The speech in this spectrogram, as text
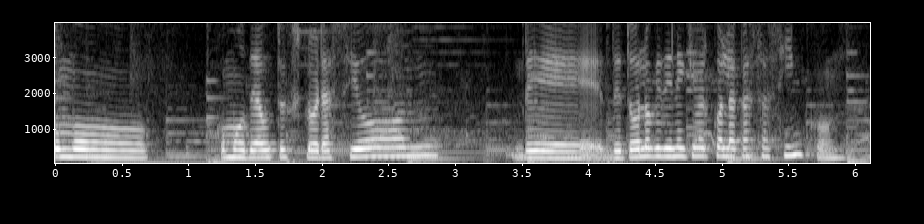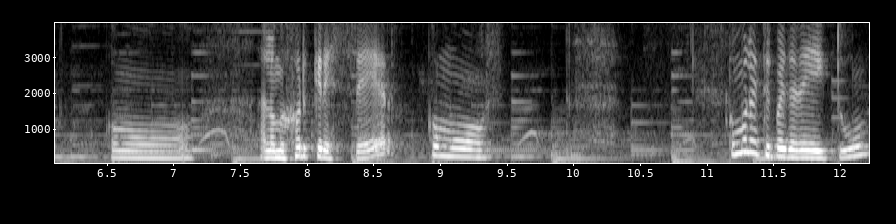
como, como de autoexploración, de, de, todo lo que tiene que ver con la casa 5. Como a lo mejor crecer, como... ¿Cómo lo interpretarías tú?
